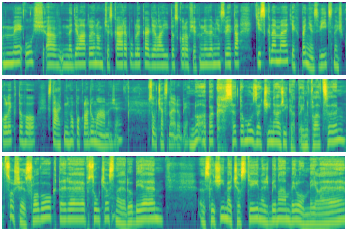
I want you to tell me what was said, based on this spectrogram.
my už, a nedělá to jenom Česká republika, dělají to skoro všechny země světa, tiskneme těch peněz víc, než kolik toho státního pokladu máme, že? v současné době. No a pak se tomu začíná říkat inflace, což je slovo, které v současné době slyšíme častěji, než by nám bylo milé.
